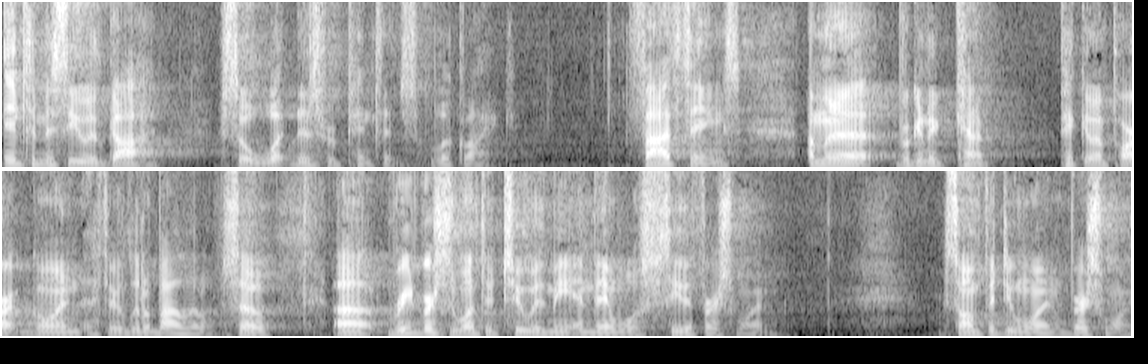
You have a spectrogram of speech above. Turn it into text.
intimacy with God. So, what does repentance look like? Five things. I'm gonna we're gonna kind of pick them apart, going through little by little. So, uh, read verses one through two with me, and then we'll see the first one. Psalm 51, verse 1.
